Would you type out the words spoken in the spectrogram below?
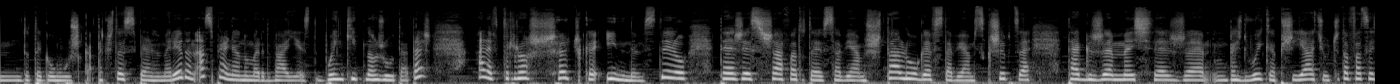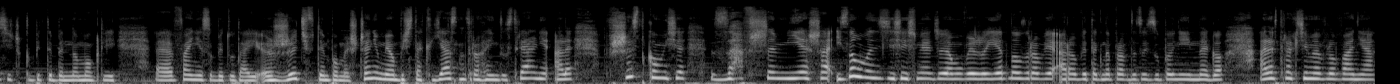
do tego łóżka. Także to jest sypialnia numer jeden, a sypialnia numer dwa jest błękitno-żółta też, ale w troszeczkę innym stylu. Też jest szafa, tutaj wstawiałam sztalugę, wstawiałam skrzypce, także myślę, że jakaś dwójka przyjaciół, czy to faceci, czy kobiety będą mogli e, fajnie sobie tutaj żyć w tym pomieszczeniu. Miał być tak jasno, trochę industrialnie, ale wszystko mi się zawsze miesza i znowu będziecie się śmiać, że ja mówię, że jedno zrobię, a robię tak naprawdę coś zupełnie innego, ale w trakcie mewlowania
